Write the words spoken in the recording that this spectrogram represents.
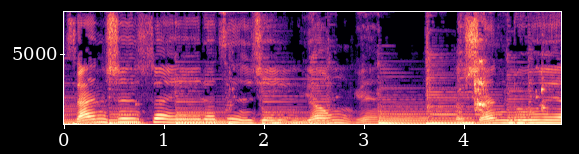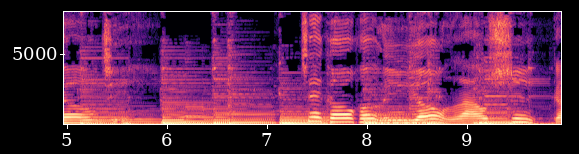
三十岁的自己永远都身不由己，借口和理由老是搞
